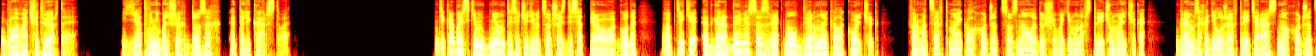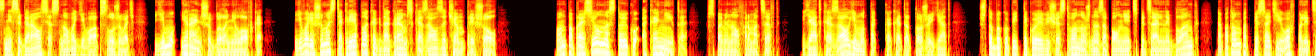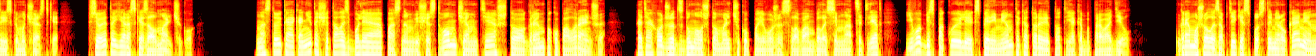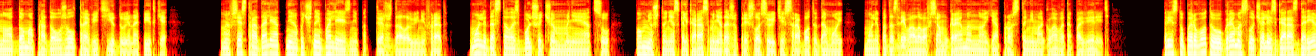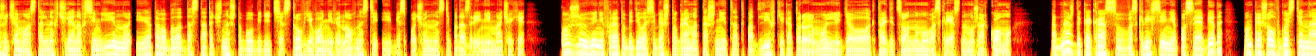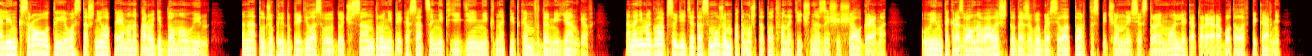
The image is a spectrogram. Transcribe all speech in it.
Глава 4. Яд в небольших дозах — это лекарство. Декабрьским днем 1961 года в аптеке Эдгара Дэвиса звякнул дверной колокольчик. Фармацевт Майкл Ходжетс узнал идущего ему навстречу мальчика. Грэм заходил уже в третий раз, но Ходжетс не собирался снова его обслуживать. Ему и раньше было неловко. Его решимость окрепла, когда Грэм сказал, зачем пришел. «Он попросил настойку аконита», — вспоминал фармацевт. «Я отказал ему, так как это тоже яд. Чтобы купить такое вещество, нужно заполнить специальный бланк, а потом подписать его в полицейском участке. Все это я рассказал мальчику». Настойка аконита считалась более опасным веществом, чем те, что Грэм покупал раньше. Хотя Ходжетс думал, что мальчику, по его же словам, было 17 лет, его беспокоили эксперименты, которые тот якобы проводил. Грэм ушел из аптеки с пустыми руками, но дома продолжил травить еду и напитки. «Мы все страдали от необычной болезни», — подтверждала Уинифред. «Молли досталось больше, чем мне и отцу. Помню, что несколько раз мне даже пришлось уйти с работы домой. Молли подозревала во всем Грэма, но я просто не могла в это поверить». Приступы рвоты у Грэма случались гораздо реже, чем у остальных членов семьи, но и этого было достаточно, чтобы убедить сестру в его невиновности и беспочвенности подозрений мачехи — Позже Виннифред убедила себя, что Грэма тошнит от подливки, которую Молли делала к традиционному воскресному жаркому. Однажды, как раз в воскресенье после обеда, он пришел в гости на Линкс-Роуд, и его стошнило прямо на пороге дома Уин. Она тут же предупредила свою дочь Сандру не прикасаться ни к еде, ни к напиткам в доме Янгов. Она не могла обсудить это с мужем, потому что тот фанатично защищал Грэма. Уин так разволновалась, что даже выбросила торт, испеченный сестрой Молли, которая работала в пекарне.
